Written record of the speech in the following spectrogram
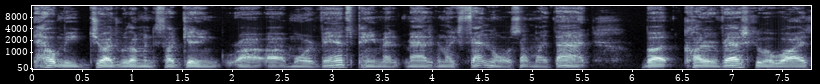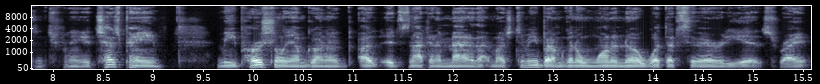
help me judge whether I'm going to start getting uh, uh, more advanced pain management like fentanyl or something like that. But cardiovascular wise and treating chest pain, me personally, I'm gonna. Uh, it's not gonna matter that much to me, but I'm gonna want to know what that severity is, right?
